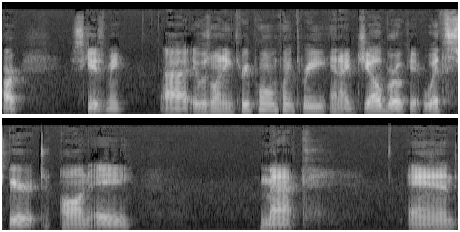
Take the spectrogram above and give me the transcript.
or excuse me, uh, it was running 3.1.3 and I jailbroke it with Spirit on a Mac and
